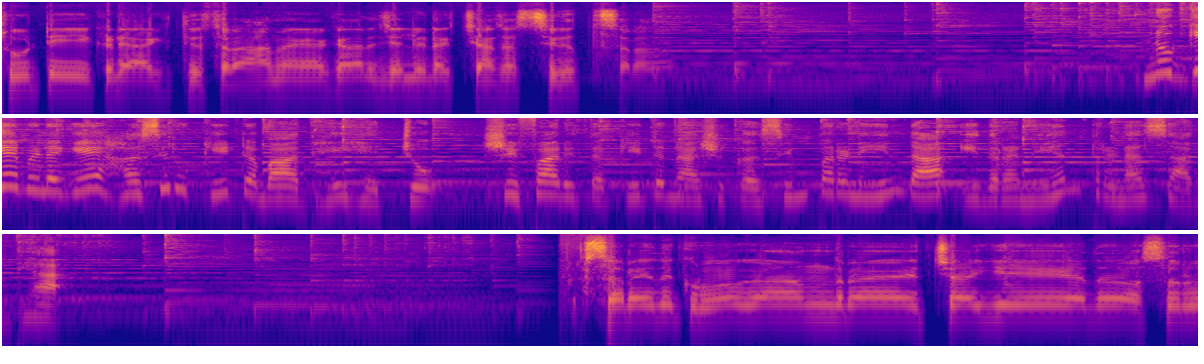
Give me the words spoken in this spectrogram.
ಚೂಟಿ ಈ ಕಡೆ ಹಾಕ್ತೀವಿ ಸರ್, ಆಮ್ಯಾಗ ಯಾಕಂದ್ರೆ ಜಲ್ಲಿ ಇಡೋಕೆ ಚಾನ್ಸಸ್ ಸಿಗುತ್ತೆ ಸರ್ ಅದು. ನುಗ್ಗೆ ಬೆಳೆಗೆ ಹಸಿರು ಕೀಟ ಬಾಧೆ ಹೆಚ್ಚು. ಶಿಫಾರಿತ ಕೀಟನಾಶಕ ಸಿಂಪರಣೆಯಿಂದ ಇದರ ನಿಯಂತ್ರಣ ಸಾಧ್ಯ. ಸರ್ ಇದಕ್ಕೆ ರೋಗ ಅಂದ್ರೆ ಹೆಚ್ಚಾಗಿ ಅದು ಹಸಿರು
